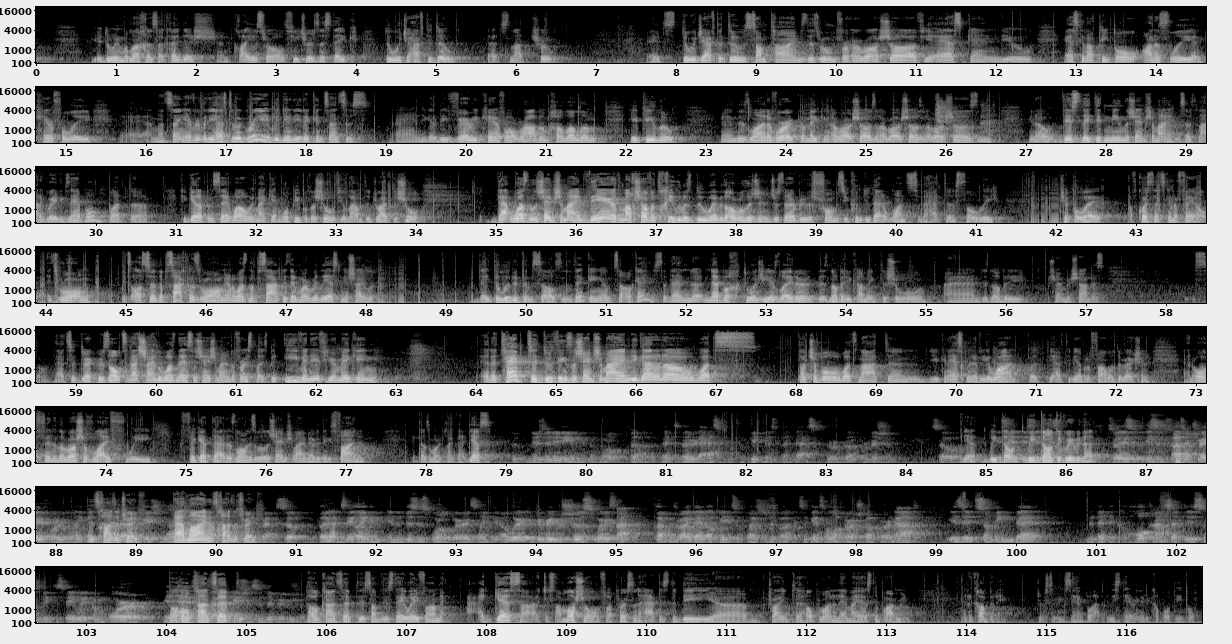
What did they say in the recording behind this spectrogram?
you're doing Malachas HaKadosh and Klal Yisrael's future is at stake. Do what you have to do. That's not true. It's do what you have to do. Sometimes there's room for harasha if you ask and you ask enough people honestly and carefully. Eh, I'm not saying everybody has to agree, but you need a consensus. And you got to be very careful. Rabim halalim hipilu in this line of work of making harashas and harashas and harashas. And, you know, this they didn't mean L'Shem Shemayim. So it's not a great example, but uh, if you get up and say, well, we might get more people to shul if you allow them to drive to shul. That wasn't L'Shem Shemayim. There, the Machshavat Chila was do away with the whole religion. It's just that everybody was from, so you couldn't do that at once. So they had to slowly chip away. Of course, that's going to fail. It's wrong. It's also the psak was wrong, and it wasn't the psak because they weren't really asking a shayla they deluded themselves into thinking, and so okay, so then uh, Nebuch, 200 years later, there's nobody coming to shul, and there's nobody Shemer Shabbos. So that's a direct result. So that Shaila wasn't asked L'Shem Shemayim in the first place. But even if you're making an attempt to do things L'Shem Shemayim, you got to know what's touchable, what's not, and you can ask whatever you want, but you have to be able to follow direction. And often in the rush of life, we forget that as long as we're L'Shem Shemayim, everything's fine. It doesn't work like that. Yes? there's an idiom in the world uh, that it's better to ask for forgiveness than to ask for uh. So yeah, we don't it, we it, don't agree with that. So is it, is it chazer treif or like it's chazer treif. That line is chazer treif. Right. So but Yeah. I'm saying like in, in the business world where it's like, you know, where different rishus, where it's not cut and dry that, okay, it's a question about, it's against halacha or hashkafa or not, is it something that, that the whole concept is something to stay away from, or? The whole concept- applications in different rishus? the whole concept is something to stay away from. I guess uh, just a mushal, if a person happens to be um trying to help run an MIS department at a company, just an example, I happen to be staring at a couple of people,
